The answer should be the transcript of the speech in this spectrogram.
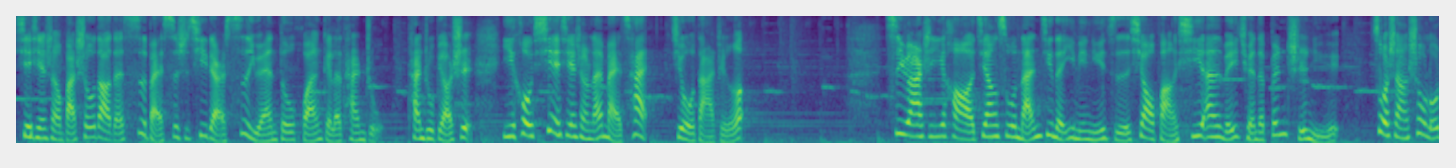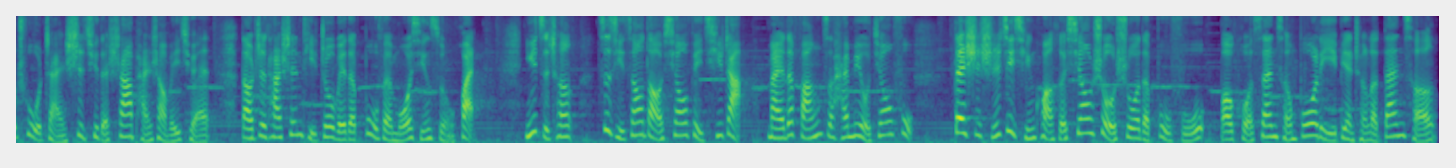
谢先生把收到的四百四十七点四元都还给了摊主，摊主表示以后谢先生来买菜就打折。四月二十一号，江苏南京的一名女子效仿西安维权的奔驰女，坐上售楼处展示区的沙盘上维权，导致她身体周围的部分模型损坏。女子称自己遭到消费欺诈，买的房子还没有交付，但是实际情况和销售说的不符，包括三层玻璃变成了单层，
